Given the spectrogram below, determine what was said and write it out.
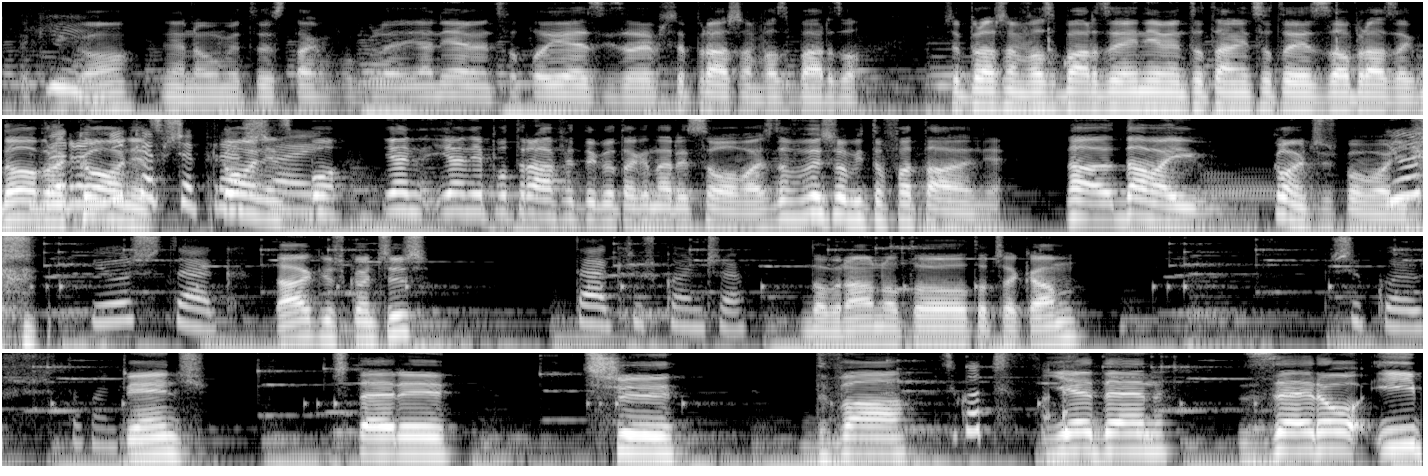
Coś takiego. Nie no, u mnie to jest tak w ogóle, ja nie wiem co to jest widzowie, przepraszam was bardzo. Przepraszam was bardzo, ja nie wiem totalnie co to jest za obrazek. Dobra, Weronikę koniec, przepraszaj. koniec, bo ja, ja nie potrafię tego tak narysować, no wyszło mi to fatalnie. Da, dawaj, kończysz powoli. Już, już tak. Tak, już kończysz? Tak, już kończę. Dobra, no to, to czekam. Szybko już to kończę. 5, 4, 3, 2, Tylko tw- 1, 0 i...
